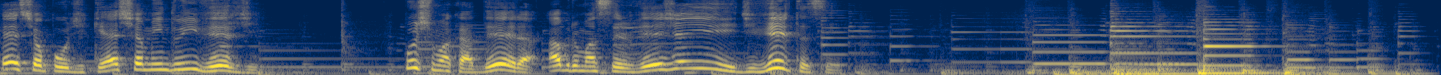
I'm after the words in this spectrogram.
Este é o podcast Amendoim Verde. Puxe uma cadeira, abre uma cerveja e divirta-se!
